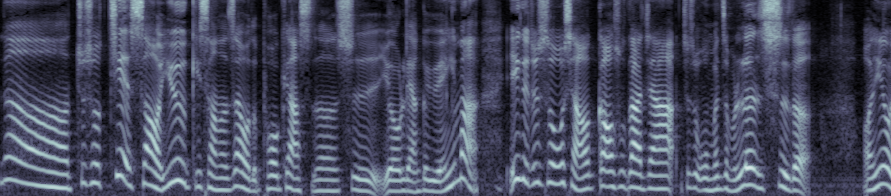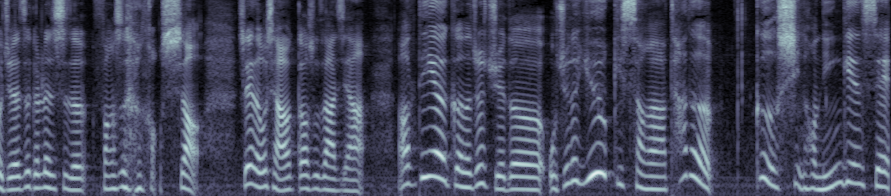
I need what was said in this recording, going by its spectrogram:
那就说介绍 y u k i 桑呢，在我的 Podcast 呢是有两个原因嘛，一个就是我想要告诉大家，就是我们怎么认识的哦，因为我觉得这个认识的方式很好笑，所以呢，我想要告诉大家。然后第二个呢，就觉得我觉得 y u k i 桑啊，他的。个性哈，您应该说，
